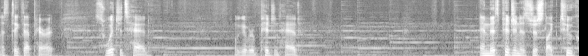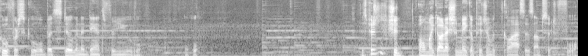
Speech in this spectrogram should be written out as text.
Let's take that parrot, switch its head. We'll give it a pigeon head. And this pigeon is just like too cool for school, but still gonna dance for you. This pigeon should. Oh my god, I should make a pigeon with glasses. I'm such a fool.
